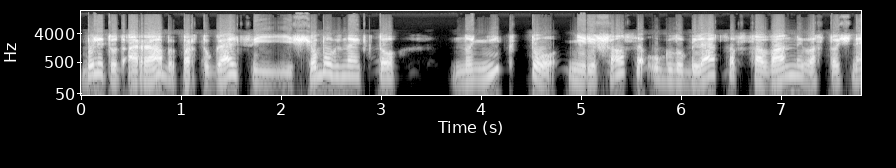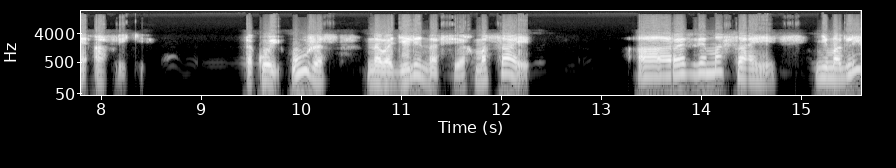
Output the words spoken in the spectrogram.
Были тут арабы, португальцы и еще бог знает кто, но никто не решался углубляться в саванны Восточной Африки. Такой ужас наводили на всех масаи. А разве масаи не могли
